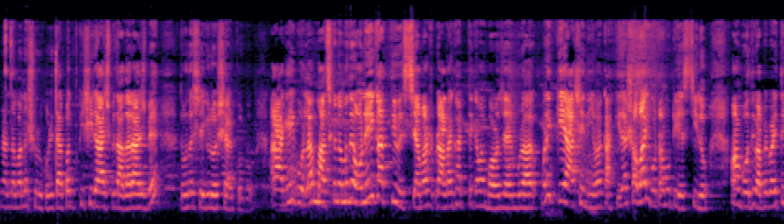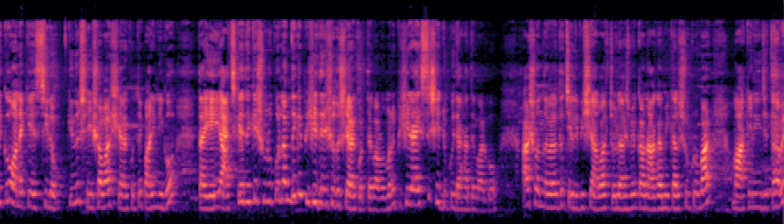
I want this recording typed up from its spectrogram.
রান্না বান্না শুরু করি, তারপর পিসিরা আসবে, দাদারা আসবে, তোমাদের সেগুলো শেয়ার করব। আর আগেই বললাম, মাঝখানে আমাদের অনেক আত্মীয় এসছে, আমার রানাঘাট থেকে আমার বড় জায়ম্বুরা মানে কে আসেনি, আমার কাকিরা সবাই মোটামুটি এসছিল, আমার বৌদি বাপের বাড়ি থেকেও অনেকে এসছিল, কিন্তু সেই সবার শেয়ার করতে পারিনি গো। তাই এই আজকে থেকে শুরু করলাম থেকে পিসিদেরই শুধু শেয়ার করতে পারব মানে পিসিরা এসছে সেটুকুই দেখাতে পারব। আর সন্ধ্যাবেলা তো চেলি পিসি আবার চলে আসবে, কারণ আগামীকাল শুক্রবার মাকে নিয়ে যেতে হবে,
